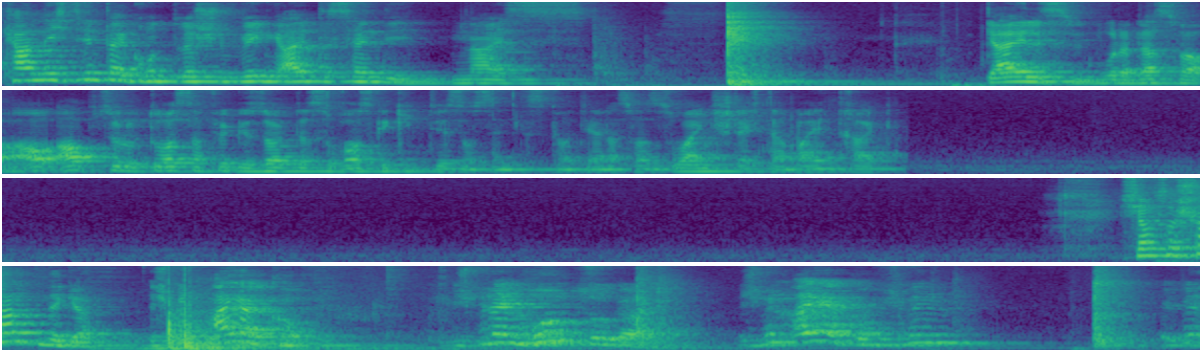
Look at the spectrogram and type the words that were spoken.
Kann nicht Hintergrund löschen wegen altes Handy. Nice. Geiles, Bruder, das war absolut, du hast dafür gesorgt, dass du rausgekickt wirst aus dem Discord. Ja, das war so ein schlechter Beitrag. Ich hab's verstanden, Digga. Ich bin Eierkopf. Ich bin ein Hund sogar. Ich bin Eierkopf. Ich bin. Ich bin,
